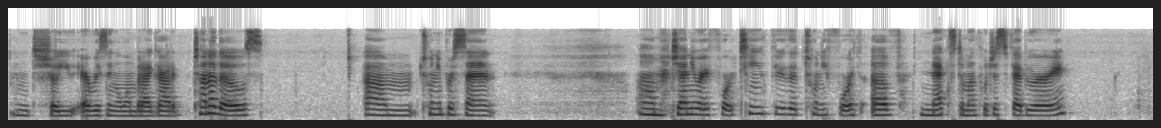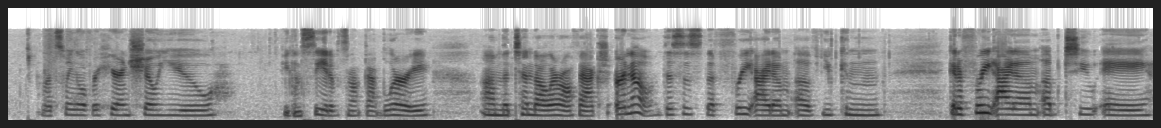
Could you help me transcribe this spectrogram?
To show you every single one, but I got a ton of those. Um, 20% um, January 14th through the 24th of next month, which is February. Let's swing over here and show you, if you can see it, if it's not that blurry, um, the $10 off action. Or no, this is the free item of, you can get a free item up to a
